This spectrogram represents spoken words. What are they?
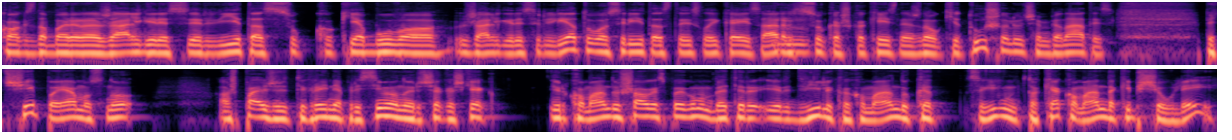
koks dabar yra žalgeris ir rytas, su kokie buvo žalgeris ir Lietuvos rytas tais laikais, ar mm. su kažkokiais, nežinau, kitų šalių čempionatais. Bet šiaip paėmus, nu, aš, pavyzdžiui, tikrai neprisimenu ir čia kažkiek ir komandų išaugęs pajėgumų, bet ir, ir 12 komandų, kad, sakykime, tokia komanda kaip Šiauliai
